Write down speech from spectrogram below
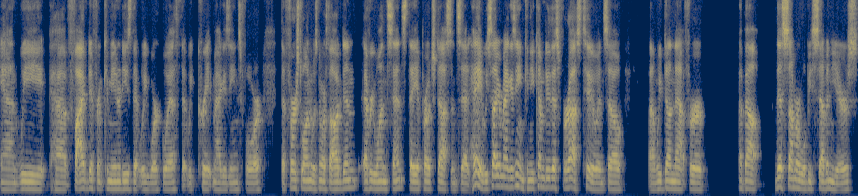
and we have five different communities that we work with that we create magazines for. The first one was north ogden. Everyone since they approached us and said hey we saw your magazine. Can you come do this for us too? And so uh, we've done that for about this summer will be seven years.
